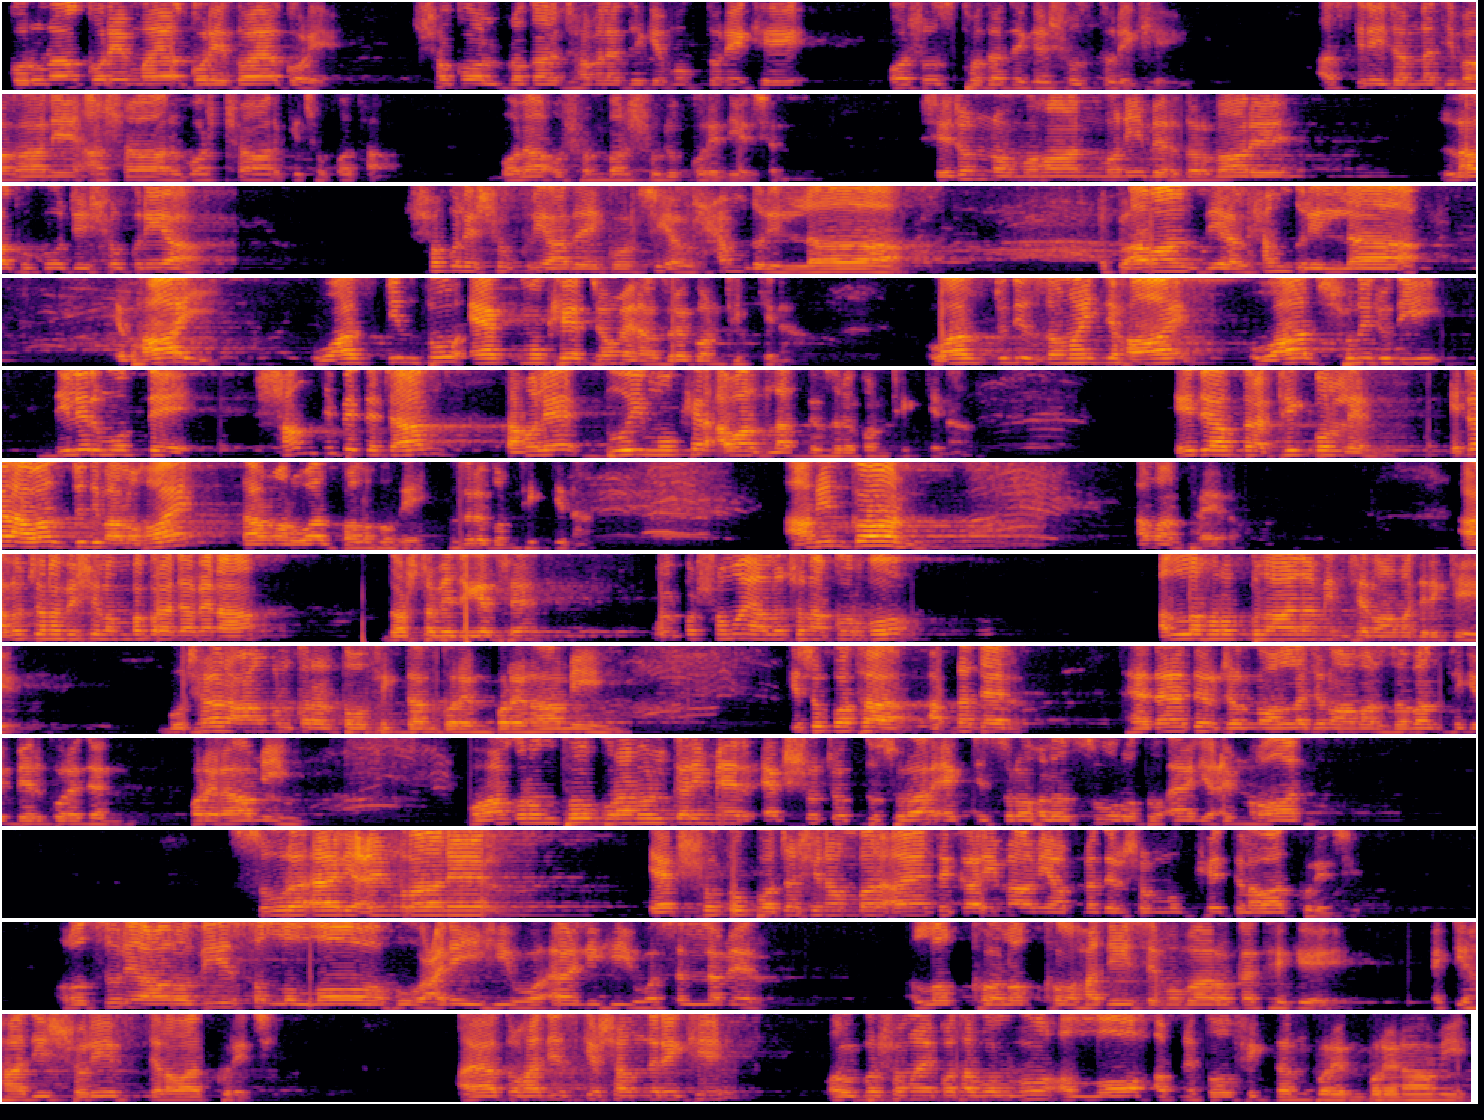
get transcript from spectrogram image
করুণা করে, মায়া করে, দয়া করে, সকল প্রকার ঝামেলা থেকে মুক্ত রেখে, অসুস্থতা থেকে সুস্থ রেখে। আজকের এই জান্নাতি বাগানে আসার, বসার কিছু কথা বলা ও শুনবার সুযোগ করে দিয়েছেন। সেজন্য মহান মনিবের দরবারে লাখ কোটি শুক্রিয়া। সকলে শুক্রিয়া আদায় করছি, আলহামদুলিল্লাহ। একটু আওয়াজ দিয়ে, আলহামদুলিল্লাহ। এ ভাই, ওয়াজ কিন্তু এক মুখে জমে না, জোরে কোন ঠিক কিনা? ওয়াজ যদি জমাইতে হয়, ওয়াজ শুনে যদি দিলের মধ্যে শান্তি পেতে চান, তাহলে দুই মুখের আওয়াজ লাগবে, জোরে কোন ঠিক কিনা? এই যে আপনারা ঠিক বললেন, এটার আওয়াজ যদি ভালো হয় তা আমার ওয়াজ ভালো হবে। জোরে কোন ঠিক কিনা? আমিন কোন? আমার ভাইয়েরা, আলোচনা বেশি লম্বা করা যাবে না। দশটা বেজে গেছে। অল্প সময় আলোচনা করব। আল্লাহ রব্বুল আলামিন যেন আমাদেরকে বুঝার, আমল করার তৌফিক দান করেন পরেন আমিন। কিছু কথা আপনাদের হেদায়তের জন্য আল্লাহ যেন আমার জবান থেকে বের করে দেন। পরের আমিন। মহাগ্রন্থ কোরআনুল কারিমের একশো চোদ্দ সুরার একটি সুরা সুরত আলী ইমরান। সুরা আলী ইমরানের একশত পঁচাশি নম্বর আয়াতে কারিমা আমি আপনাদের সম্মুখে তেলাওয়াত করেছি। রসুল আরবি সাল্লাল্লাহু আলাইহি ওয়া আলিহি ওয়াসাল্লামের লক্ষ লক্ষ হাদিসে মুবারকা থেকে একটি হাদিস শরীফ তেলাওয়াত করেছি। আয়াত হাদিসকে সামনে রেখে অল্প সময় কথা বলব। আল্লাহ আপনি তৌফিক দান করেন পরেন আমিন।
